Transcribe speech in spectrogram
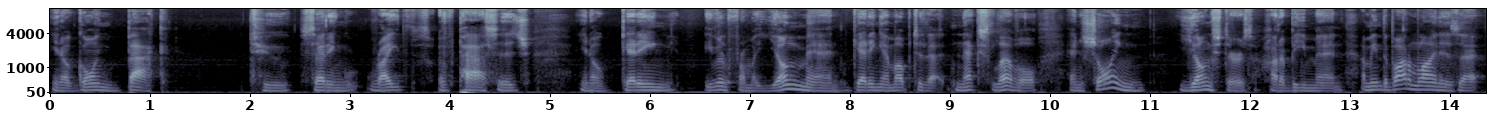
you know, going back to setting rites of passage, you know, getting even from a young man, getting him up to that next level and showing youngsters how to be men. I mean, the bottom line is that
